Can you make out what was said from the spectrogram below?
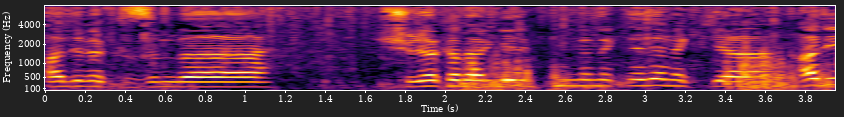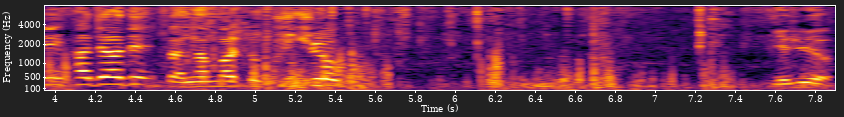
Hadi be kızım be. Şuraya kadar gelip binmemek ne demek ya? Hadi hadi hadi. Benden başka kuşçu yok. Geliyor.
